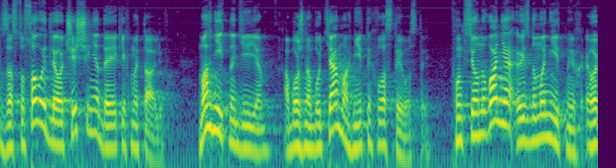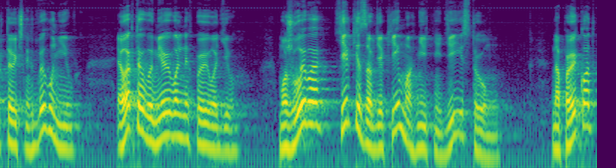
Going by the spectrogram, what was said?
застосовують для очищення деяких металів. Магнітна дія або ж набуття магнітних властивостей. Функціонування різноманітних електричних двигунів, електровимірювальних приладів можливе тільки завдяки магнітній дії струму. Наприклад,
